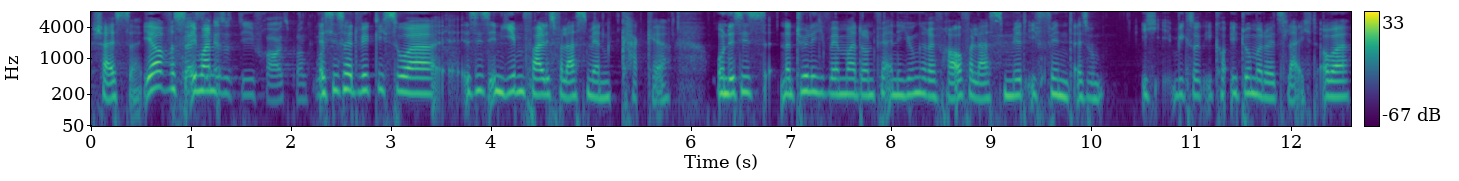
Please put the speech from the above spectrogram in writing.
scheiße. Ja, was, ich meine, also die Frau ist blond. es ist halt wirklich so, es ist in jedem Fall das Verlassenwerden Kacke. Und es ist natürlich, wenn man dann für eine jüngere Frau verlassen wird, ich finde, also ich, wie gesagt, ich, ich tue mir da jetzt leicht, aber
